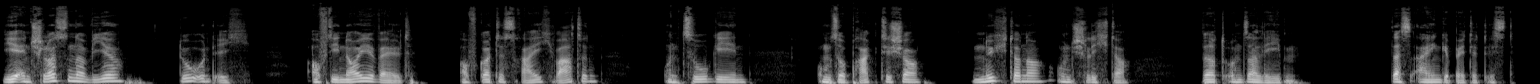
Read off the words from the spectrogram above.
je entschlossener wir, du und ich, auf die neue Welt, auf Gottes Reich warten und zugehen, umso praktischer, nüchterner und schlichter wird unser Leben, das eingebettet ist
